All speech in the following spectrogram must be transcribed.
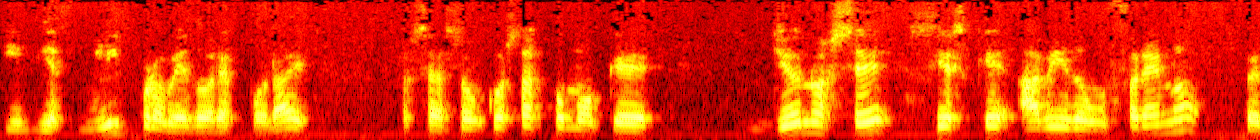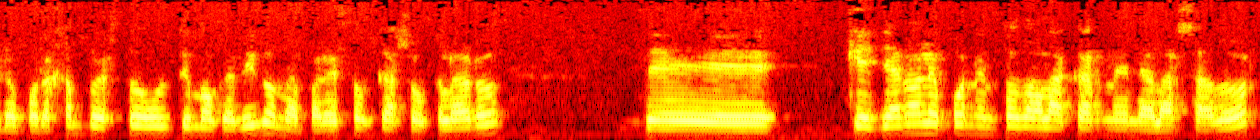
y 10.000 proveedores por ahí. O sea, son cosas como que yo no sé si es que ha habido un freno, pero por ejemplo, esto último que digo me parece un caso claro de que ya no le ponen toda la carne en el asador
